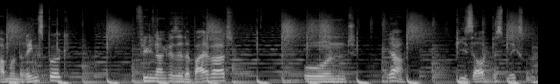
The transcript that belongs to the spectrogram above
Hamm und Ringsburg. Vielen Dank, dass ihr dabei wart. Und ja, peace out, bis zum nächsten Mal.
